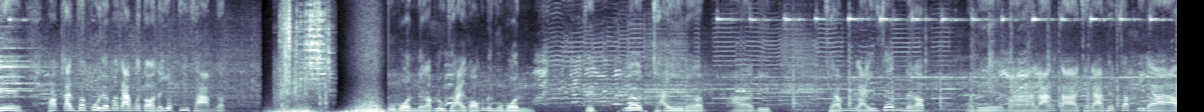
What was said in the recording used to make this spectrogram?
นี้ พักกันสักครู่เดี๋ยวมาตามกันต่อในยกที่สามครับ อุบลนะครับลูกชายของหนึ่งอุบลสิทธิ์เลิศชัยนะครับอดีตแชมป์ไหลเส้นนะครับ วันนี้มาล้างตาชดาเพชรซับปีดาเอา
